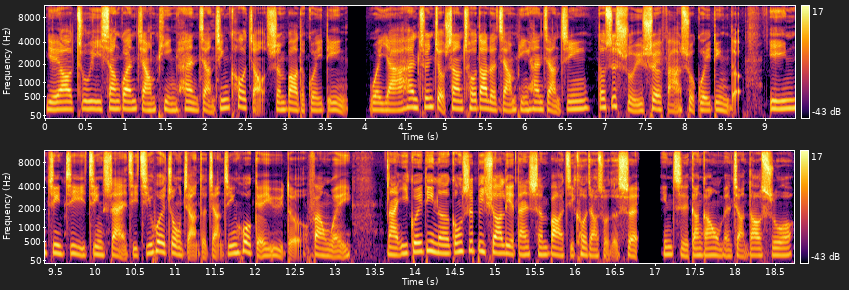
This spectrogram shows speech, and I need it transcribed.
也要注意相关奖品和奖金扣缴申报的规定。尾牙和春酒上抽到的奖品和奖金，都是属于税法所规定的因竞技竞赛及机会中奖的奖金或给予的范围。那依规定呢，公司必须要列单申报及扣缴所得税。因此，刚刚我们讲到说，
